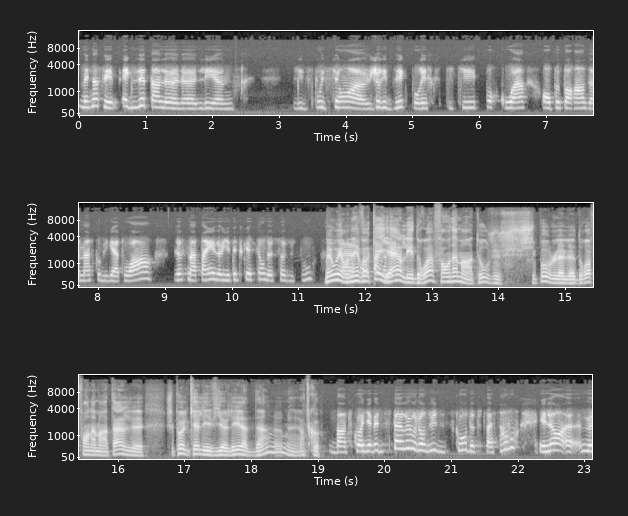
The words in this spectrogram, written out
maintenant c'est exit hein, euh, les dispositions juridiques pour expliquer pourquoi on ne peut pas rendre le masque obligatoire. Là, ce matin, là, il n'était plus question de ça du tout. Mais oui, on Euh, invoquait hier les droits fondamentaux. Je ne sais pas, le, le droit fondamental, euh, je sais pas lequel est violé là-dedans, là, mais en tout cas. Ben, en tout cas, il avait disparu aujourd'hui du discours de toute façon. Et là, euh, M.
